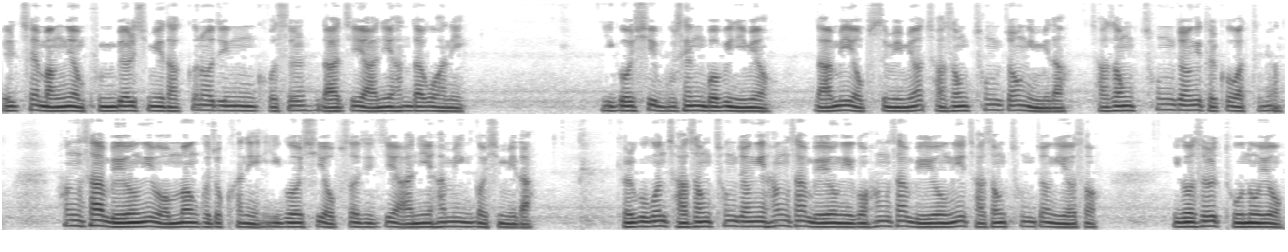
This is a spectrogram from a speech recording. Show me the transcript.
일체 망념, 분별심이 다 끊어진 것을 나지 아니한다고 하니 이것이 무생법인이며 남이 없음이며 자성청정입니다. 자성청정이 될 것 같으면 항사 묘용이 원망 부족하니 이것이 없어지지 아니함인 것입니다. 결국은 자성청정이 항사 묘용이고 항사 묘용이 자성청정이어서 이것을 도노요,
